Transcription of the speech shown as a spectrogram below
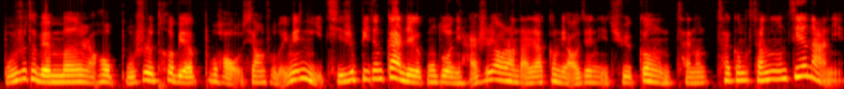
不是特别闷，然后不是特别不好相处的，因为你其实毕竟干这个工作，你还是要让大家更了解你，去更才能才更才能接纳你。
